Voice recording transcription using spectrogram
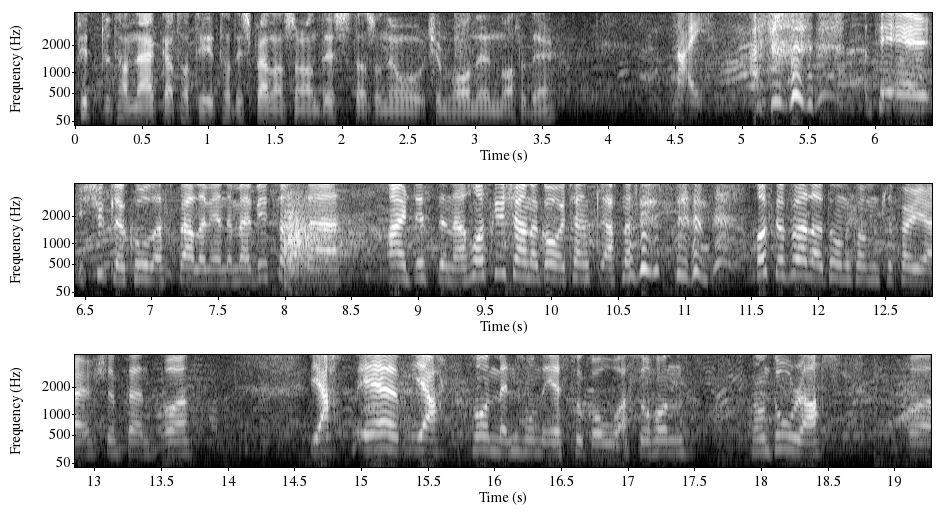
Fyttet han neka tatt i spillan som han dist, altså nå kommer hun inn og alt det der? Nei, Alltså det är sjukla cool att spela med henne men vi sa att artisten hon ska känna gå och känsla att artisten hon ska føla att hon kommer till förra kämpen och ja, eh ja, hon men hon är så god alltså hon hon dör allt och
